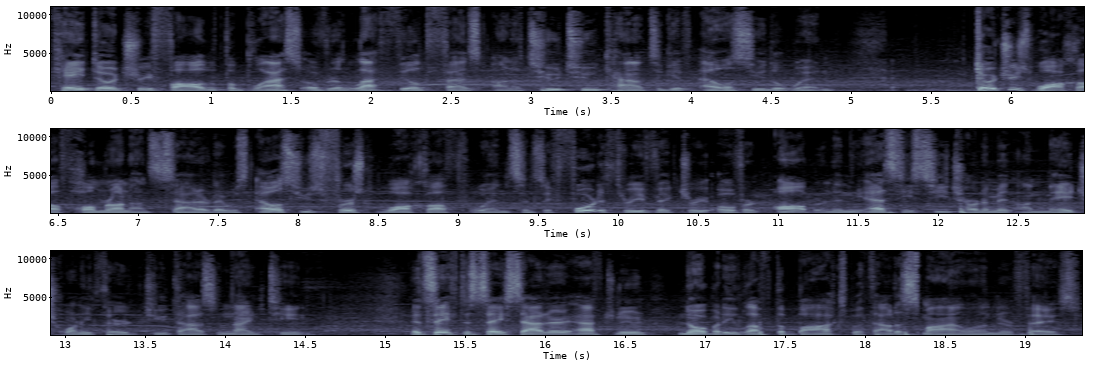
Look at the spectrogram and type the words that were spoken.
Cade Doughty followed with a blast over the left field fence on a 2 2 count to give LSU the win. Doughty's walk-off home run on Saturday was LSU's first walk-off win since a 4-3 victory over Auburn in the SEC tournament on May 23, 2019. It's safe to say Saturday afternoon, nobody left the box without a smile on their face.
